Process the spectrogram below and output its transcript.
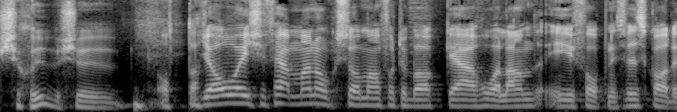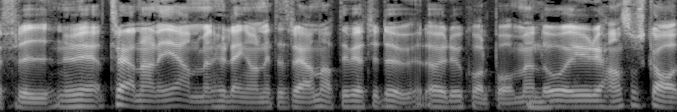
27, 28. Ja, och i 25an också om man får tillbaka Haaland är ju förhoppningsvis skadefri. Nu är tränaren igen, men hur länge har han inte tränat? Det vet ju du, det har ju du koll på. Men mm. då är det han som ska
